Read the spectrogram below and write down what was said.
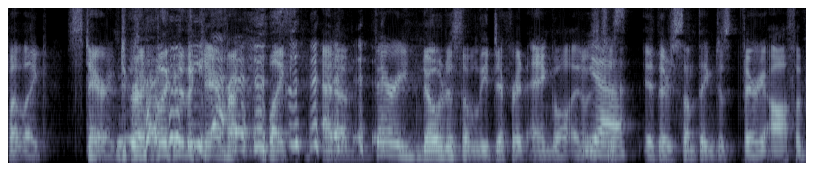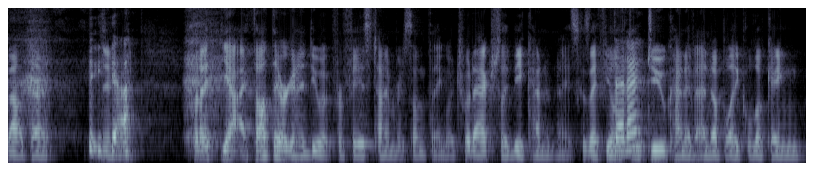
but like staring directly into the camera, like at a very noticeably different angle. And it was Yeah. just, it, there's something just very off about that. Anyway. yeah. But I, yeah, I thought they were going to do it for FaceTime or something, which would actually be kind of nice because I feel That like I- you do kind of end up like looking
